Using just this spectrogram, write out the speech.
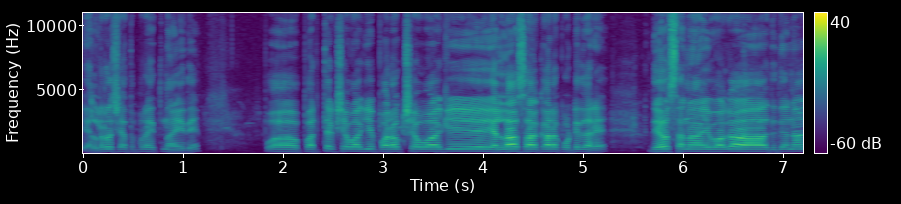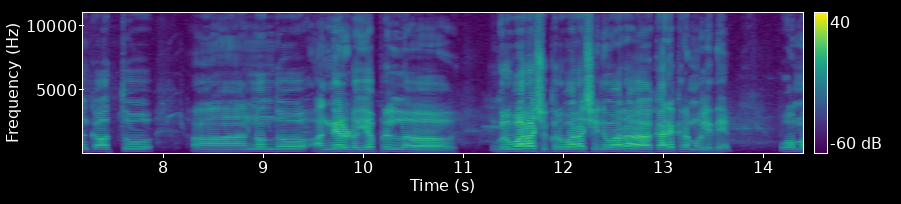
ಎಲ್ಲರೂ ಶತಪ್ರಯತ್ನ ಇದೆ. ಪ, ಪ್ರತ್ಯಕ್ಷವಾಗಿ, ಪರೋಕ್ಷವಾಗಿ ಎಲ್ಲ ಸಹಕಾರ ಕೊಟ್ಟಿದ್ದಾರೆ. ದೇವಸ್ಥಾನ ಇವಾಗ ದಿನಾಂಕ ಹತ್ತು ಹನ್ನೊಂದು, ಹನ್ನೆರಡು, ಏಪ್ರಿಲ್, ಗುರುವಾರ, ಶುಕ್ರವಾರ, ಶನಿವಾರ ಕಾರ್ಯಕ್ರಮಗಳಿದೆ. ಹೋಮ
